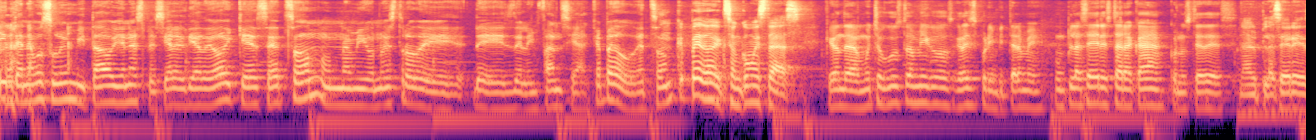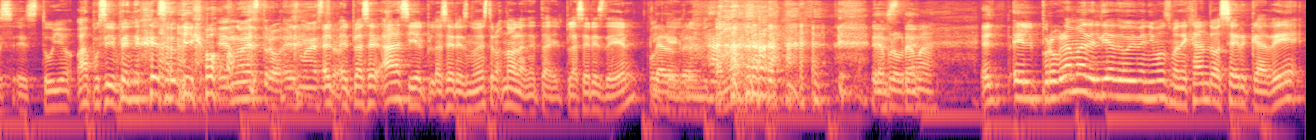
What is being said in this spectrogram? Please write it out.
Y tenemos un invitado bien especial el día de hoy, que es Edson, un amigo nuestro de, de- desde la infancia. ¿Qué pedo, Edson? ¿Qué pedo, Exxon? ¿Cómo estás? ¿Qué onda? Mucho gusto amigos, gracias por invitarme. Un placer estar acá con ustedes. No, el placer es, es tuyo. Ah, pues sí, pendejo, eso dijo. Es nuestro, es nuestro. El, el placer, ah, sí, el placer es nuestro. No, la neta, el placer es de él, porque Claro, claro. lo invitamos. Gran Este, programa. El, el programa del día de hoy venimos manejando acerca de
